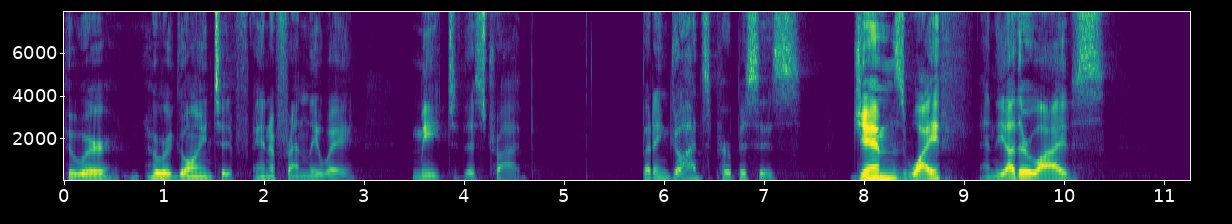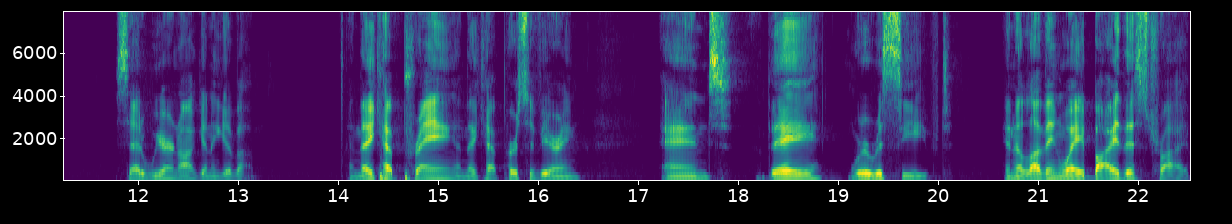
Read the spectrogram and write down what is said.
who were, who were going to, in a friendly way, meet this tribe. But in God's purposes, Jim's wife and the other wives said, We are not going to give up. And they kept praying and they kept persevering. And they were received in a loving way by this tribe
